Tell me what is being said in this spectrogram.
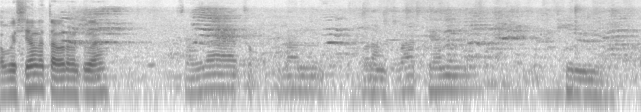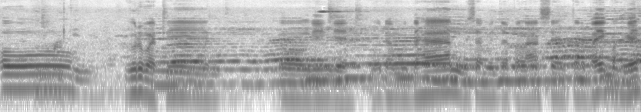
official atau orang tua? Saya kebetulan orang tua dan gurunya. Oh, guru Madin. Oh, nggih nggih. Mudah-mudahan bisa mencapai hasil terbaik Pak nggih.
